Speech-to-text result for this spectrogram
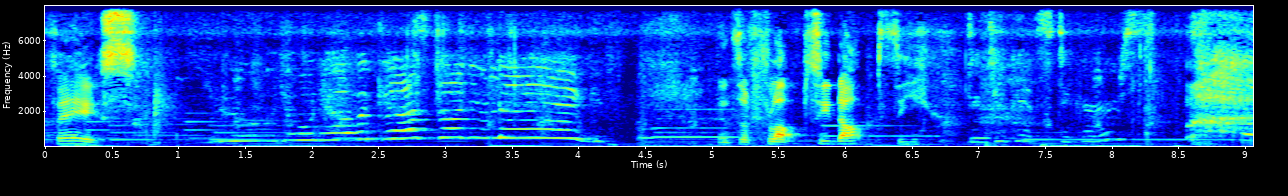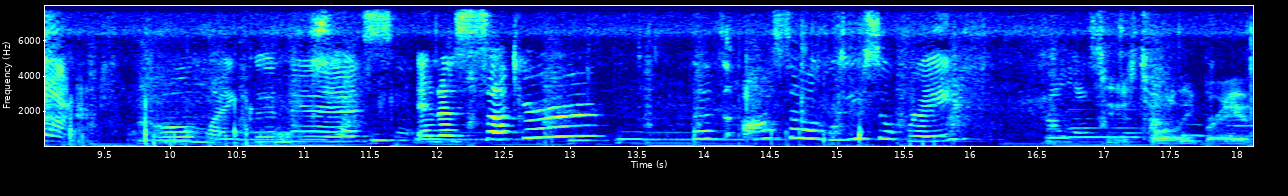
that face. You don't have a cast on your leg. It's a flopsy dopsy. Did you get stickers? Oh my goodness. And a sucker? That's awesome. Were you so brave? He was totally brave.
